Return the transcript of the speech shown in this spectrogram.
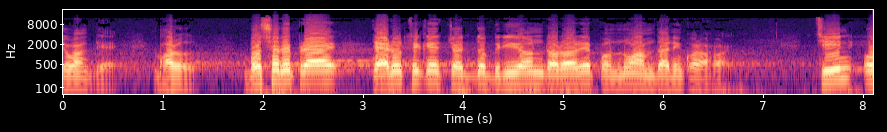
যোগান দেয় ভারত। বছরে প্রায় তেরো থেকে চোদ্দ বিলিয়ন ডলারের পণ্য আমদানি করা হয়। চীন ও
